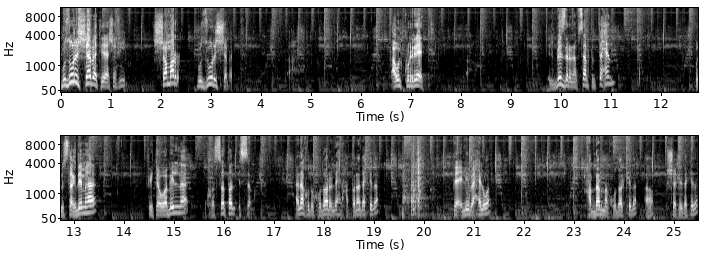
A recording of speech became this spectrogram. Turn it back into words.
بذور الشبت يا شفيق. الشمر بذور الشبت. أو الكرات البذرة نفسها بتطحن ونستخدمها في توابلنا وخاصة السمك. هناخد الخضار اللي إحنا حطيناه ده كده. تقليبة حلوة. حضرنا الخضار كده. اهو بالشكل ده كده.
